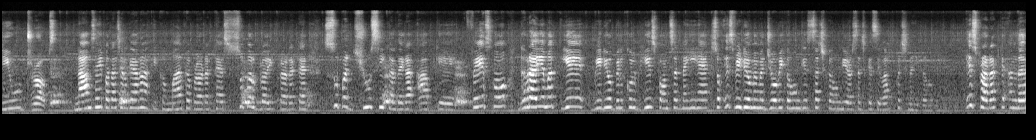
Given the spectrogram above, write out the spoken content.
ड्यू ड्रॉप्स नाम से ही पता चल गया ना कि कमाल का प्रोडक्ट है सुपर ग्लोइंग प्रोडक्ट है सुपर जूसी कर देगा आपके फेस को। घबराइए मत, ये वीडियो बिल्कुल भी स्पॉन्सर्ड नहीं है। सो इस वीडियो में मैं जो भी कहूँगी, सच कहूँगी और सच के सिवा कुछ नहीं कहूँगी। इस प्रोडक्ट के अंदर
